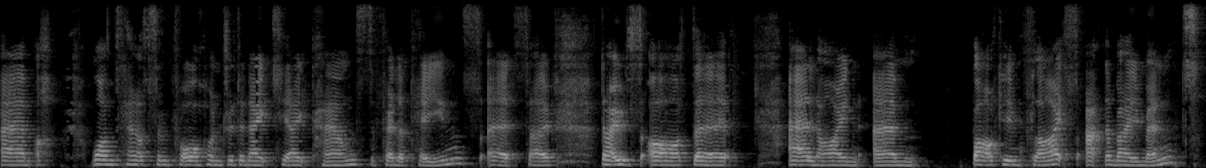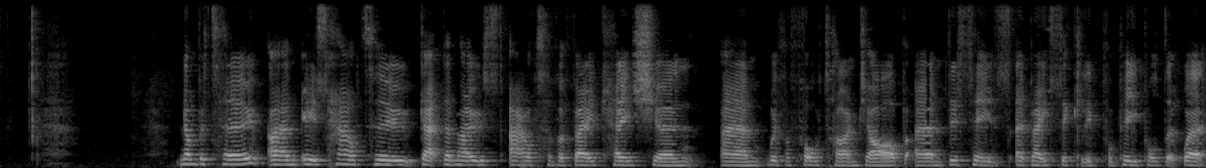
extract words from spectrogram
um, £1,488 the Philippines. Uh, so those are the airline um, bargain flights at the moment. Number two um, is how to get the most out of a vacation um, with a full-time job and um, this is uh, basically for people that work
